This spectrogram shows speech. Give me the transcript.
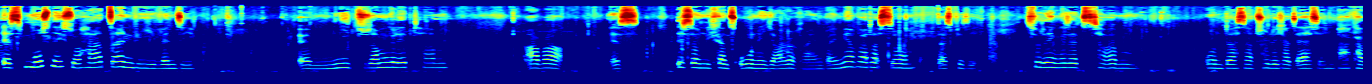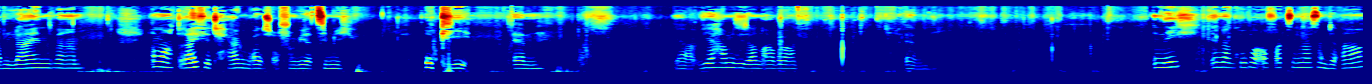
Es muss nicht so hart sein, wie wenn sie ähm, nie zusammengelebt haben. Aber es ist auch nicht ganz ohne Jagereien. Bei mir war das so, dass wir sie zu denen gesetzt haben und das natürlich als erstes ein paar Kabeleien waren. Aber nach drei, vier Tagen war das auch schon wieder ziemlich okay. Ähm, ja, wir haben sie dann aber ähm, nicht in der Gruppe aufwachsen lassen, da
